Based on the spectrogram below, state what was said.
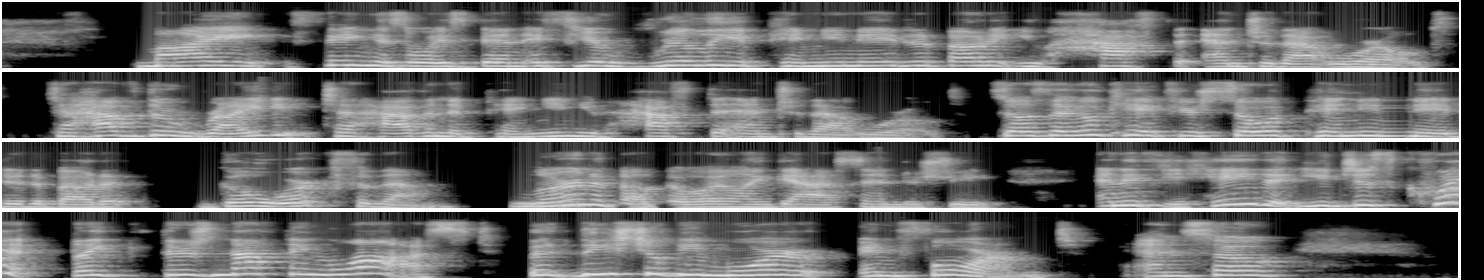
my thing has always been if you're really opinionated about it, you have to enter that world. To have the right to have an opinion, you have to enter that world. So I was like, okay, if you're so opinionated about it, go work for them, mm-hmm. learn about the oil and gas industry. And if you hate it, you just quit. Like there's nothing lost, but at least you'll be more informed. And so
